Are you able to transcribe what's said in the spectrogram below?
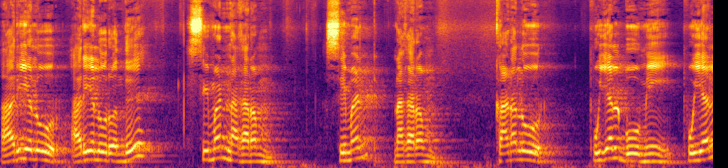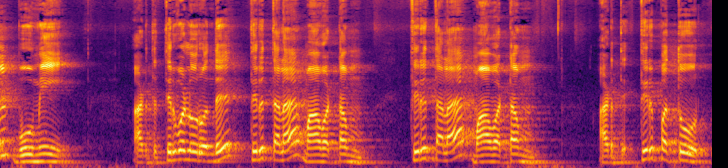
அரியலூர் அரியலூர் வந்து சிமெண்ட் நகரம் சிமெண்ட் நகரம். கடலூர் புயல் பூமி புயல் பூமி. அடுத்து திருவள்ளூர் வந்து திருத்தல மாவட்டம். திருத்தல மாவட்டம். அடுத்து திருப்பத்தூர்.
